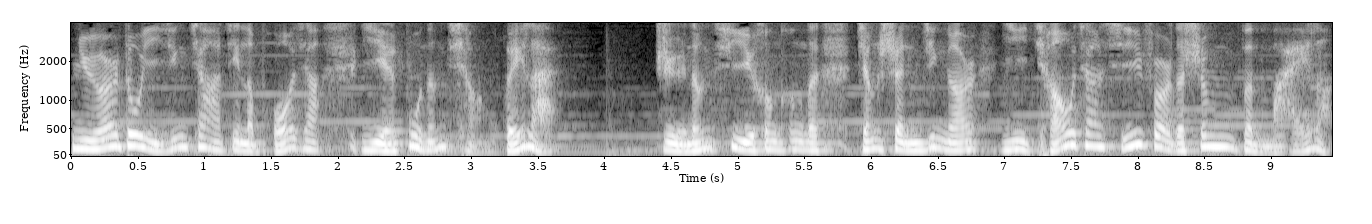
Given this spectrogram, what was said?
女儿都已经嫁进了婆家，也不能抢回来，只能气哼哼地将沈静儿以乔家媳妇儿的身份埋了。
